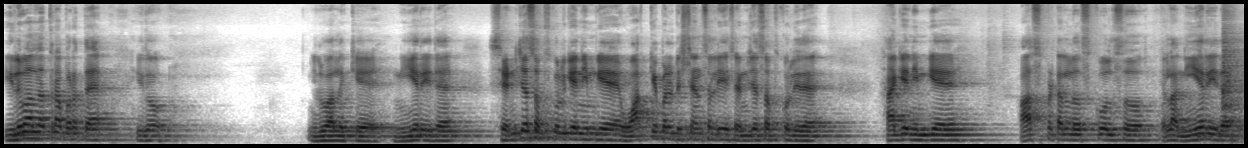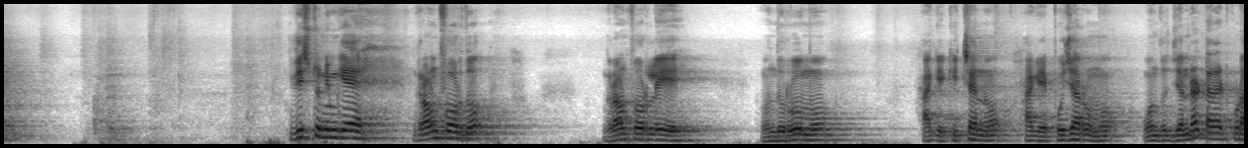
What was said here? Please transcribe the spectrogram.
ಇಲ್ವಾಲ್ ಹತ್ರ ಬರುತ್ತೆ ಇದು. ಇಲ್ವಾಲಕ್ಕೆ ನಿಯರ್ ಇದೆ. ಸೆಂಟ್ ಜೋಸಫ್ ಸ್ಕೂಲ್ಗೆ ನಿಮಗೆ ವಾಕೇಬಲ್ ಡಿಸ್ಟೆನ್ಸಲ್ಲಿ ಸೆಂಟ್ ಜೋಸಫ್ ಸ್ಕೂಲ್ ಇದೆ. ಹಾಗೆ ನಿಮಗೆ ಹಾಸ್ಪಿಟಲ್ಲು ಸ್ಕೂಲ್ಸು ಎಲ್ಲ ನಿಯರ್ ಇದೆ. ಇದಿಷ್ಟು ನಿಮಗೆ ಗ್ರೌಂಡ್ ಫ್ಲೋರ್ದು ಗ್ರೌಂಡ್ ಫ್ಲೋರ್ಲಿ ಒಂದು ರೂಮು ಹಾಗೆ ಕಿಚನ್ನು ಹಾಗೆ ಪೂಜಾ ರೂಮು ಒಂದು ಜನರಲ್ ಟಾಯ್ಲೆಟ್ ಕೂಡ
